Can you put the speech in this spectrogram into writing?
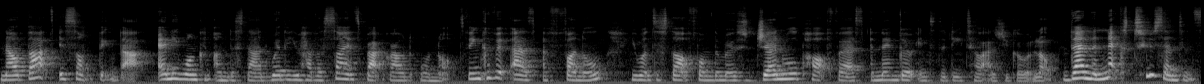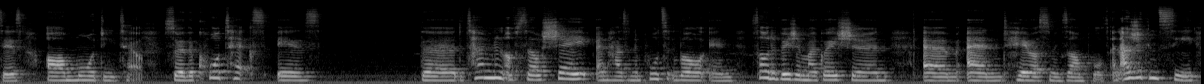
Now that is something that anyone can understand whether you have a science background or not. Think of it as a funnel. You want to start from the most general part first and then go into the detail as you go along. Then the next two sentences are more detailed. So the cortex is the determinant of cell shape and has an important role in cell division, migration, um, and here are some examples. And as you can see,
